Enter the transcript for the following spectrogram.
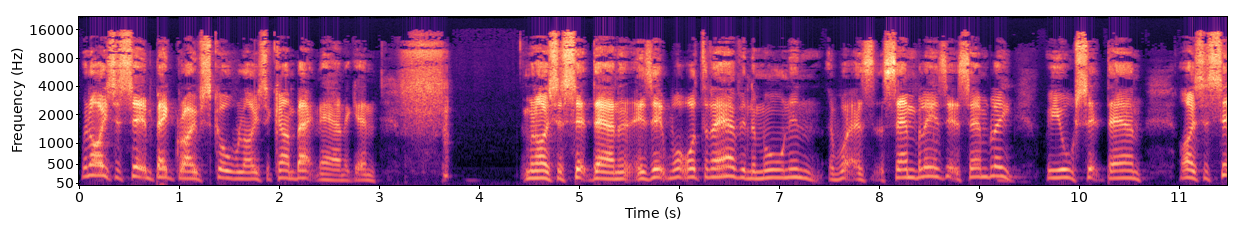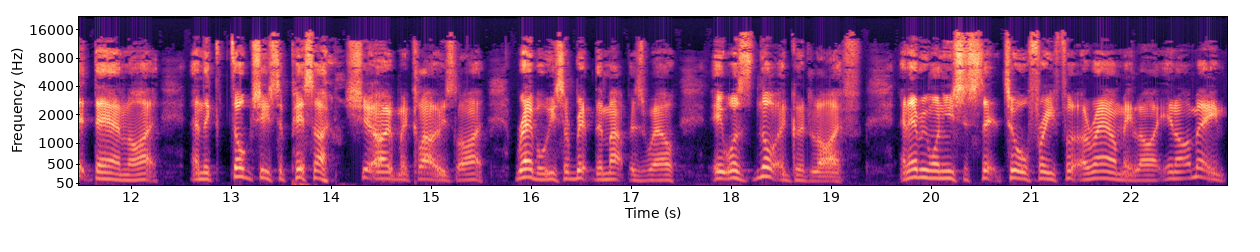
when I used to sit in Bedgrove School I used to come back now and again, when I used to sit down, is it what? What do they have in the morning? What is assembly? Is it assembly? Mm. We all sit down. I used to sit down like, and the dogs used to piss over shit over my clothes. Like Rebel used to rip them up as well. It was not a good life, and everyone used to sit two or three foot around me, like you know what I mean.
